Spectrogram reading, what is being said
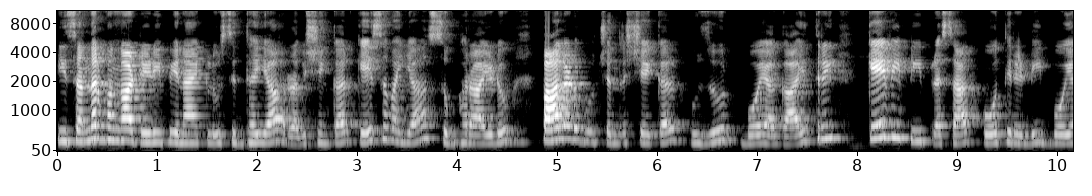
ఈ సందర్భంగా టీడీపీ నాయకులు సిద్ధయ్య రవిశంకర్ కేశవయ్య సుబ్బరాయుడు పాలడుగు చంద్రశేఖర్ హుజూర్ బోయ గాయత్రి కేవీపీ ప్రసాద్ పోతిరెడ్డి బోయ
